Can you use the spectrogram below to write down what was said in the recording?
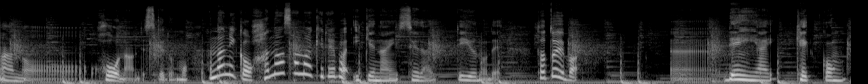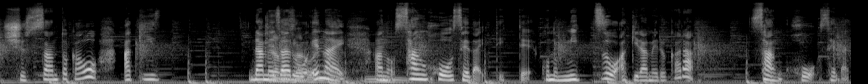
あのー方なんですけども何かを話さなければいけない世代っていうので例えば、えー恋愛結婚出産とかを諦めざるを得ないあの三法世代って言ってこの3つを諦めるから三法世代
